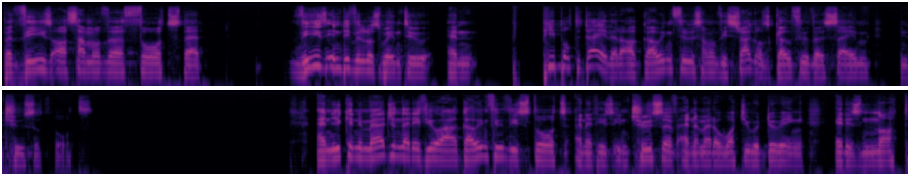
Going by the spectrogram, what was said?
But these are some of the thoughts that these individuals went to, and people today that are going through some of these struggles go through those same intrusive thoughts. And you can imagine that if you are going through these thoughts and it is intrusive, and no matter what you were doing, it is not,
